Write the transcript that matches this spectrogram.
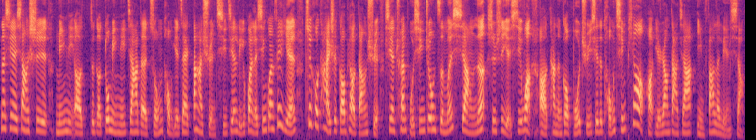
那现在像是明尼呃，这个多明尼加的总统也在大选期间罹患了新冠肺炎，最后他还是高票当选。现在川普心中怎么想呢？是不是也希望啊，他能够博取一些的同情票？好，也让大家引发了联想。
